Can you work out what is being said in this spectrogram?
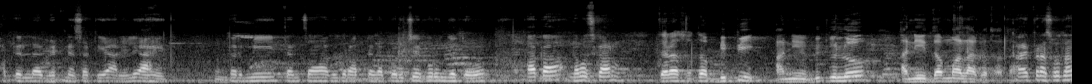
हॉटेलला भेटण्यासाठी आलेले आहेत. तर मी त्यांचा अगोदर आपल्याला परिचय करून देतो. काका नमस्कार. त्रास होता बी पी आणि बी पी लो आणि दम्मा लागत होता. काय त्रास होता?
